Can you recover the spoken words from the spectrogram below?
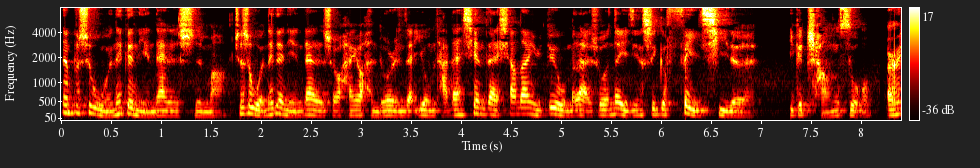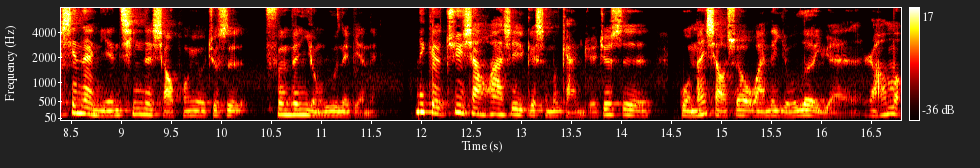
那不是我那个年代的事吗？就是我那个年代的时候，还有很多人在用它，但现在相当于对我们来说，那已经是一个废弃的一个场所。而现在年轻的小朋友就是纷纷涌入那边呢。那个具象化是一个什么感觉？就是我们小时候玩的游乐园，然后们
